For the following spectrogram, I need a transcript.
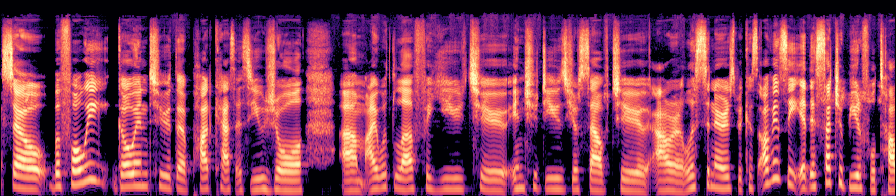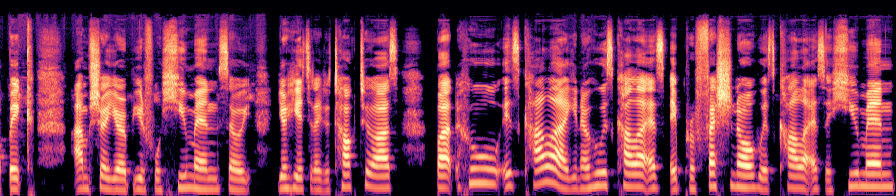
So, before we go into the podcast as usual, um, I would love for you to introduce yourself to our listeners because obviously it is such a beautiful topic. I'm sure you're a beautiful human, so you're here today to talk to us. But who is Karla? You know, who is Karla as a professional? Who is Karla as a human?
